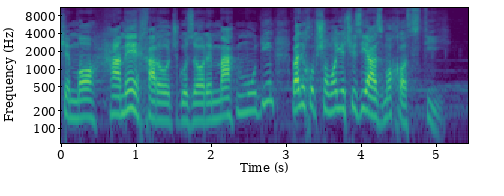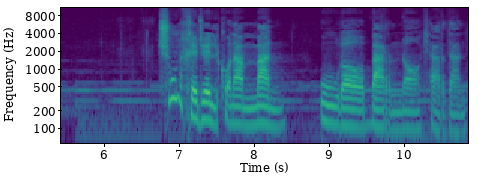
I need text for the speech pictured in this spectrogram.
که ما همه خراج گذار محمودیم ولی خب شما یه چیزی از ما خواستی. چون خجل کنم من او را برنا کردن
